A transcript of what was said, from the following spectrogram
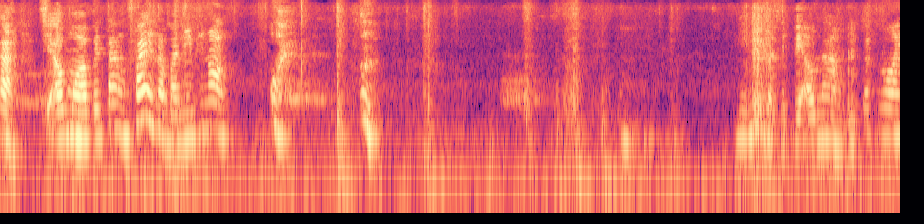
ค่ะจะเอาหมอไปตั้งไฟและบัดนี้พี่น้องโอ้ยอึนี่นี่ก็สิไปเอาน้ำอีกจักหน่อย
